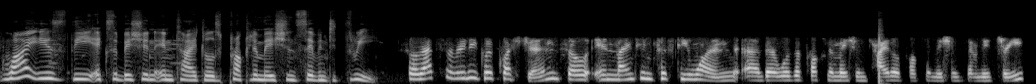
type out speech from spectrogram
Why is the exhibition entitled Proclamation 73? So that's a really good question. So in 1951, uh, there was a proclamation titled Proclamation 73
